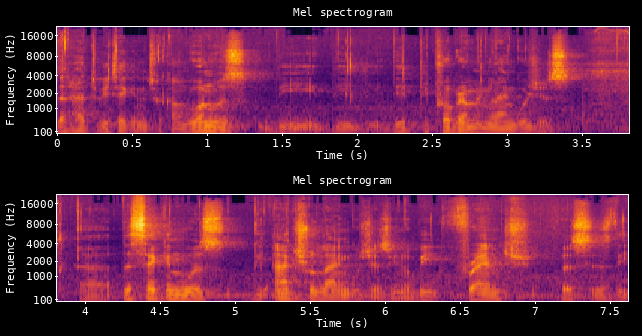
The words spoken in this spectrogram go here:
that had to be taken into account. One was the the, the, the programming languages. Uh, the second was the actual languages, you know, be it French versus the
